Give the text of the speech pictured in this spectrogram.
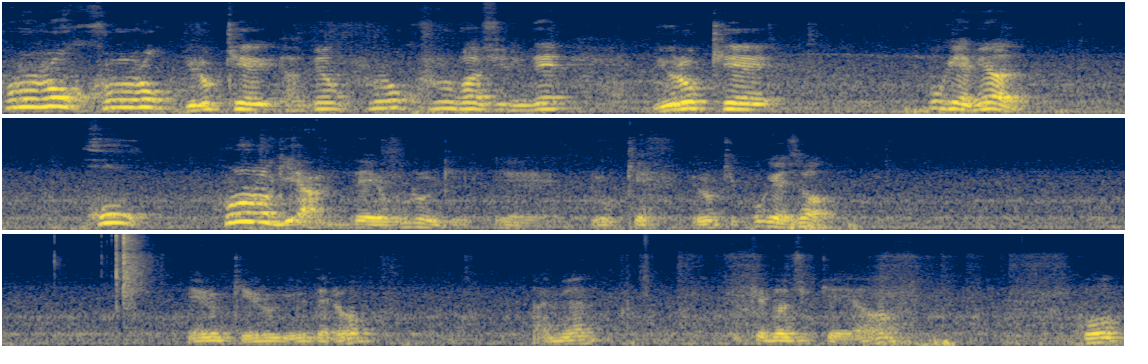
호로록 호로록 이렇게 하면 호로록 호로록 할 수 있는데 이렇게 뽀개면 호 호로록이 안 돼요. 호로록이 예, 이렇게 이렇게 뽀개서 예, 이렇게 이렇게 이대로 하면 이렇게 넣어줄게요. 그리고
